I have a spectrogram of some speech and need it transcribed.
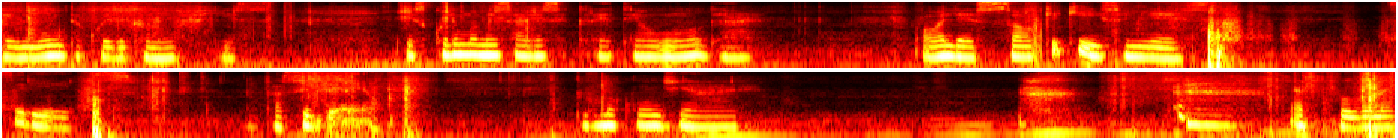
Tem muita coisa que eu não fiz. Escolha uma mensagem secreta em algum lugar. Olha só, o que, que é ICMS? O que seria isso? Não faço ideia. Turma com o diário. É fogo, né?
